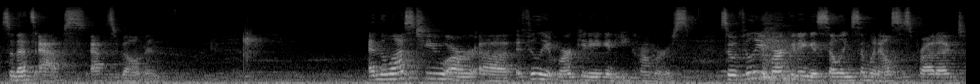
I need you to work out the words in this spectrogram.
So that's apps, apps development. And the last two are uh, affiliate marketing and e commerce. So, affiliate marketing is selling someone else's product,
